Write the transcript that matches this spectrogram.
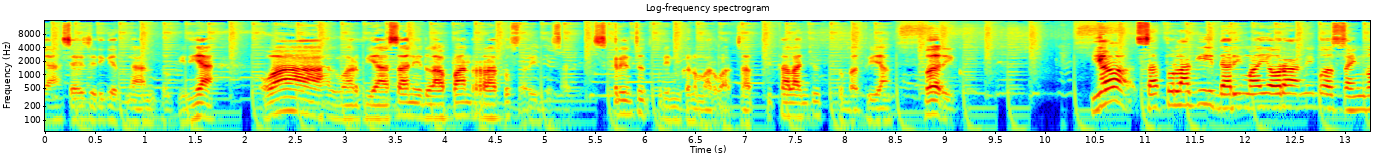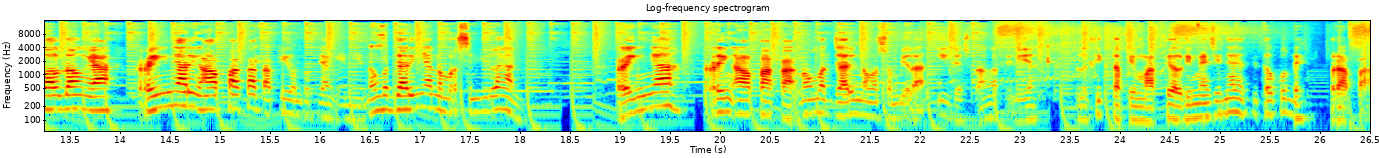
ya. Saya sedikit ngantuk ini ya. Wah luar biasa nih 800 ribu saja. Screenshot kirim ke nomor WhatsApp. Kita lanjut ke batu yang berikut. Yo, satu lagi dari Mayora nih bos, senggol dong ya. Ringnya ring apakah tapi untuk yang ini nomor jarinya nomor 9. Ringnya ring alpaka, nomor jari nomor 9. Ih, jelas banget ini ya. Letik tapi matil. Dimensinya ditahu deh berapa.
